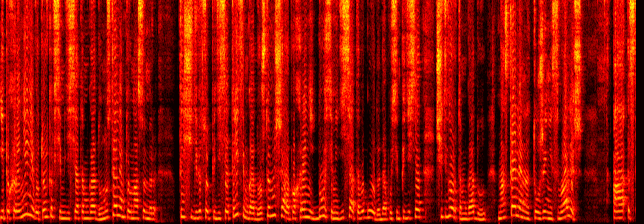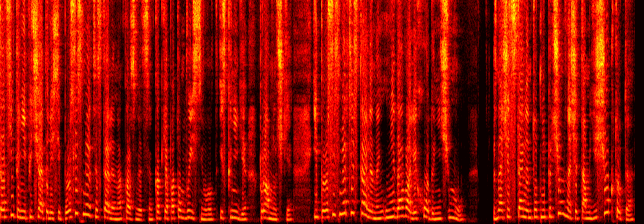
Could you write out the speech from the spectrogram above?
И похоронили его только в 70-м году. Но Сталин-то у нас умер в 1953 году, что мешало похоронить до 70-го года, допустим, в 1954 году. На Сталина ты уже не свалишь, а статьи-то не печатались и после смерти Сталина, оказывается, как я потом выяснила из книги «Правнучки». И после смерти Сталина не давали хода ничему. Значит, Сталин тут ни при чем, значит, там еще кто-то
